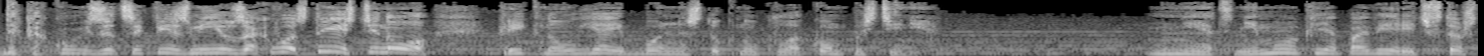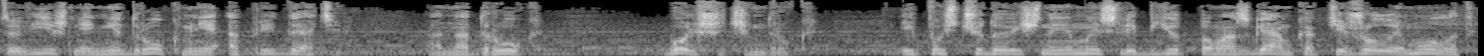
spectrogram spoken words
«Да какую зацепи змею за хвост истину!» — крикнул я и больно стукнул кулаком по стене. Нет, не мог я поверить в то, что Вишня не друг мне, а предатель. Она друг. Больше, чем друг. И пусть чудовищные мысли бьют по мозгам, как тяжелый молот,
